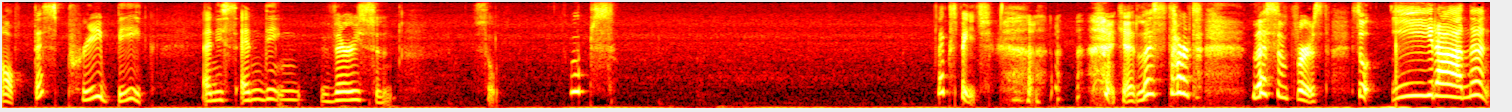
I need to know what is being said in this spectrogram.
off. That's pretty big. And it's ending very soon. So, oops. Next page. yeah, let's start lesson first. So 이라는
